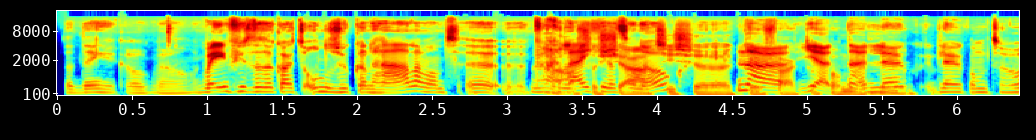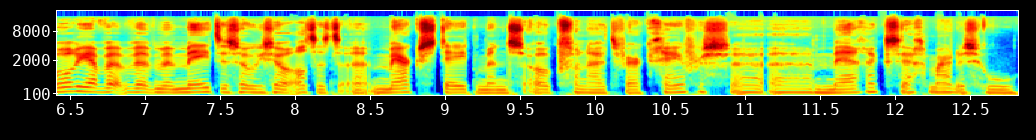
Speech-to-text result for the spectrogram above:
dat denk ik ook wel. Ik weet niet of je dat ook uit onderzoek kan halen, want eh vergelijk je dat dan ook? associaties eh, kun je vaak Nou, ja, nou, leuk, leuk om te horen. Ja, we, we, we meten sowieso altijd eh, merkstatements ook vanuit werkgeversmerk, zeg maar. Dus hoe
